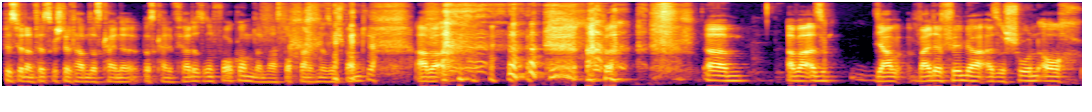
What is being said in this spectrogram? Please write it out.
bis wir dann festgestellt haben, dass keine, dass keine Pferde drin vorkommen. Dann war es doch gar nicht mehr so spannend. Aber, aber, ähm, aber also, ja, weil der Film ja also schon auch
